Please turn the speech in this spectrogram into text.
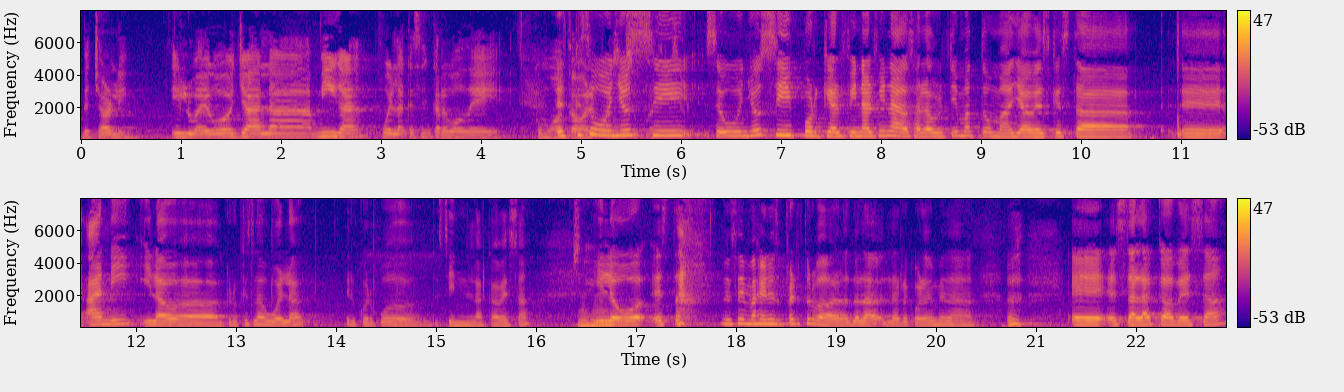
de Charlie. Y luego ya la amiga fue la que se encargó de como Es que acabar el según yo por así sí, según yo sí, porque al final, final, o sea, la última toma ya ves que está eh, Annie y la, creo que es la abuela, el cuerpo sin la cabeza. Y luego está, esa imagen es perturbadora, la, la recuerdo y me da, eh, está la cabeza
